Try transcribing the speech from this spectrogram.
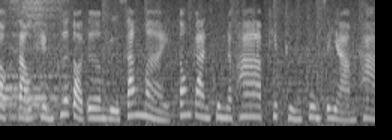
ตอกเสาเข็มเพื่อต่อเติมหรือสร้างใหม่ ต้องการคุณภาพคิดถึงภูมิสยามค่ะ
